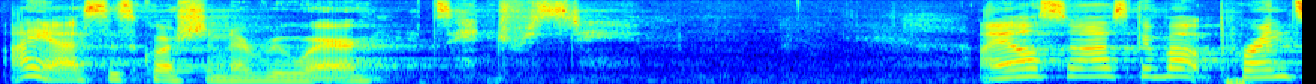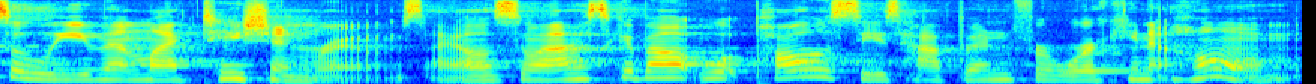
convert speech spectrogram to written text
I ask this question everywhere. It's interesting. I also ask about parental leave and lactation rooms. I also ask about what policies happen for working at home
